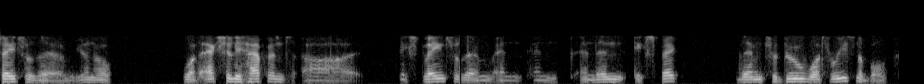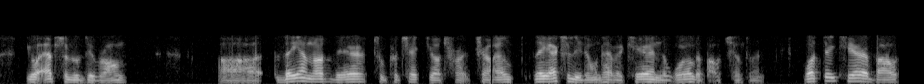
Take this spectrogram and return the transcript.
say to them, you know, what actually happened, uh, explain to them, and and and then expect them to do what's reasonable. You're absolutely wrong. Uh, they are not there to protect your child. They actually don't have a care in the world about children. What they care about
